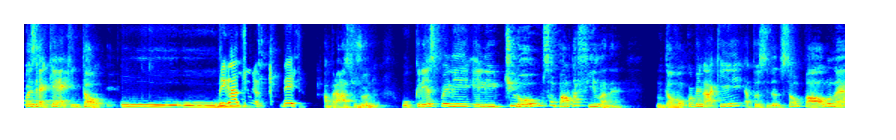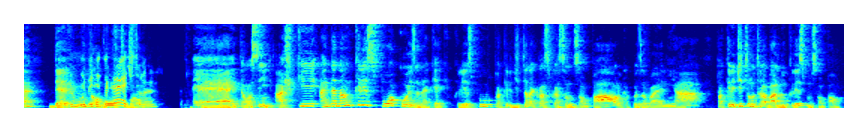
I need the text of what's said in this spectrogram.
Pois é, Keck, então, o, o- Obrigado, Júnior. Beijo. Abraço, Júnior. O Crespo, ele, ele tirou o São Paulo da fila, né? Então vamos combinar que a torcida do São Paulo, né, deve muito Deveria ao bom crédito, futebol. né? É, então assim, acho que ainda não encrespou a coisa, né, Keck? O Crespo, tu acredita na classificação do São Paulo, que a coisa vai alinhar? Tu acredita no trabalho do Crespo no São Paulo?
